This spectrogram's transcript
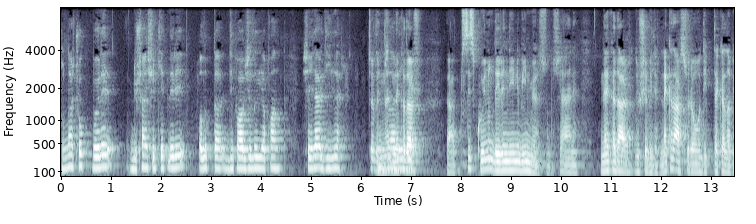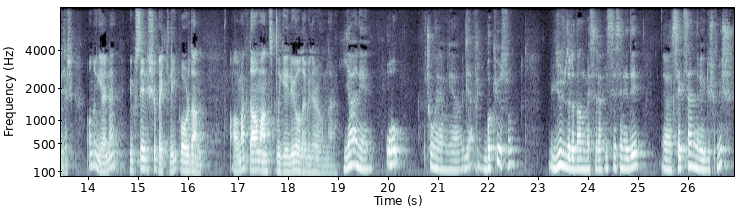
Bunlar çok böyle düşen şirketleri alıp da dip avcılığı yapan şeyler değiller. Tabii ne, ne kadar ya siz kuyunun derinliğini bilmiyorsunuz. Yani ne kadar düşebilir, ne kadar süre o dipte kalabilir. Onun yerine yükselişi bekleyip oradan almak daha mantıklı geliyor olabilir onlara. Yani o çok önemli ya. ya bakıyorsun 100 liradan mesela hisse senedi 80 e, liraya düşmüş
